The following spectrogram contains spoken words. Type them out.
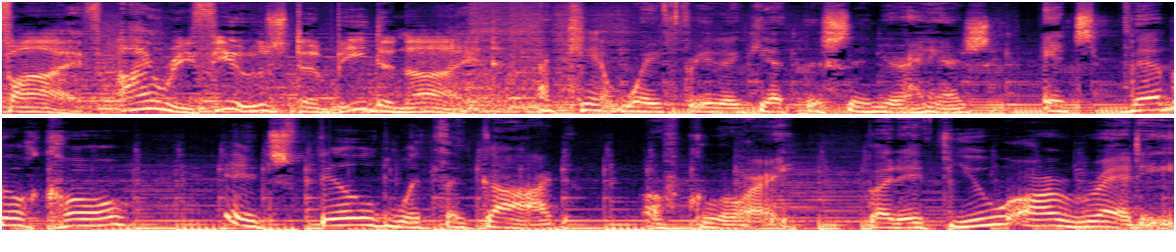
5. I refuse to be denied. I can't wait for you to get this in your hands. It's biblical, it's filled with the God of glory. But if you are ready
